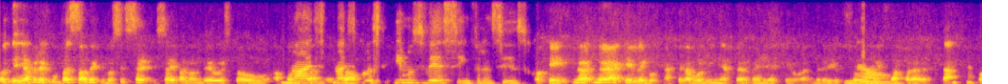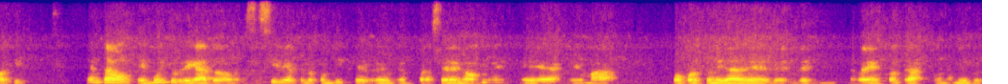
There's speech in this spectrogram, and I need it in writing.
eu tenho a preocupação de que você saiba onde eu estou apontando. Nós, nós então, conseguimos ver, sim, Francisco. Ok, não, não é aquele, aquela bolinha vermelha que o André usou, não. está para... Tá, ok. Então, muito obrigado, Cecília, pelo convite. É um prazer enorme. É uma oportunidad de, de, de reencontrar con amigos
